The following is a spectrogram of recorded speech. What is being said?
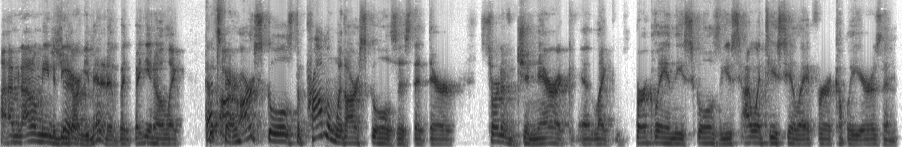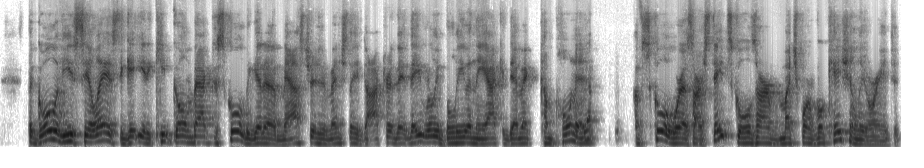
I mean, I don't mean to sure. be argumentative, but but you know, like that's our, fair. Our schools, the problem with our schools is that they're sort of generic, uh, like Berkeley and these schools. I went to UCLA for a couple of years, and the goal of UCLA is to get you to keep going back to school to get a master's, eventually a doctorate. They, they really believe in the academic component yep. of school, whereas our state schools are much more vocationally oriented.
